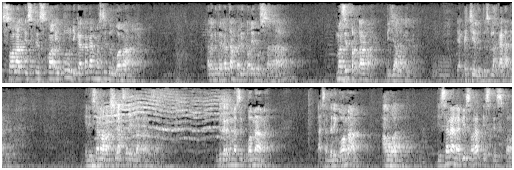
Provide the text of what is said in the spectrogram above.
sholat istisqa itu dikatakan Masjidul Ghamam. Kalau kita datang dari Thariqus Salam, masjid pertama di jalan itu. Yang kecil itu sebelah kanan itu. Ini di sana orang Syiah sering datang ke sana. Itu dikatakan Masjid Ghamam. Asal dari Ghamam, awal. Di sana Nabi sholat istisqa.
